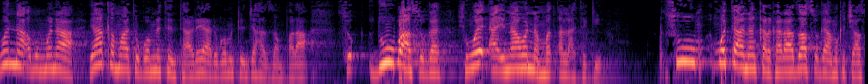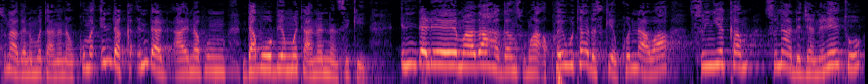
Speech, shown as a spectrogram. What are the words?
wannan abun muna ya kamata gwamnatin tarayya da gwamnatin jihar zamfara su duba su ga shin wai a ina wannan matsala take? Su mutanen karkara za su ga maka cewa suna ganin mutanen nan. Kuma inda inda ainihin dabobin mutanen nan suke in dare ma za ka gan su ma akwai wuta da suke kunnawa sun yi kam suna da janareto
